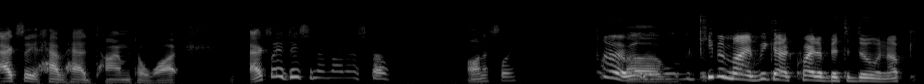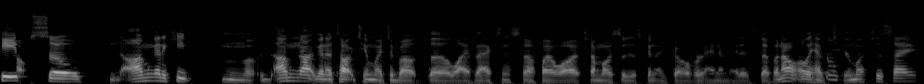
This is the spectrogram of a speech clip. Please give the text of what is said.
actually have had time to watch actually a decent amount of stuff, honestly. Alright, well, Um, well, keep in mind we got quite a bit to do in upkeep, Oh. so I'm gonna keep. I'm not gonna talk too much about the live action stuff I watched. I'm mostly just gonna go over animated stuff, and I don't really have Okay. too much to say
